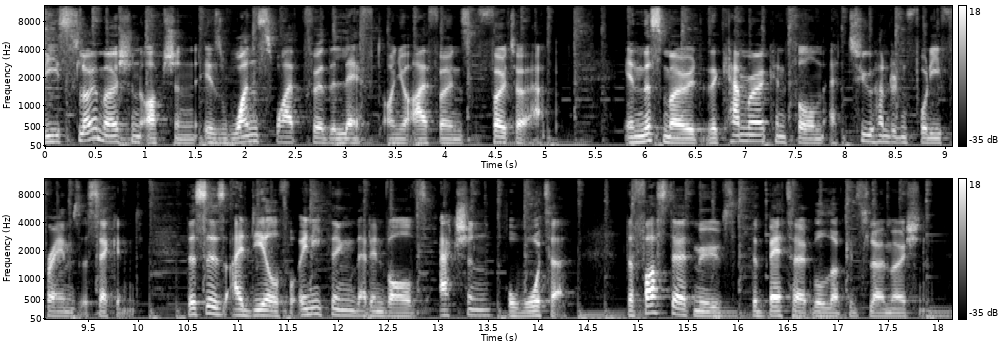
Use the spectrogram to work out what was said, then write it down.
The slow motion option is one swipe further left on your iPhone's photo app. In this mode, the camera can film at 240 frames a second. This is ideal for anything that involves action or water. The faster it moves, the better it will look in slow motion.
